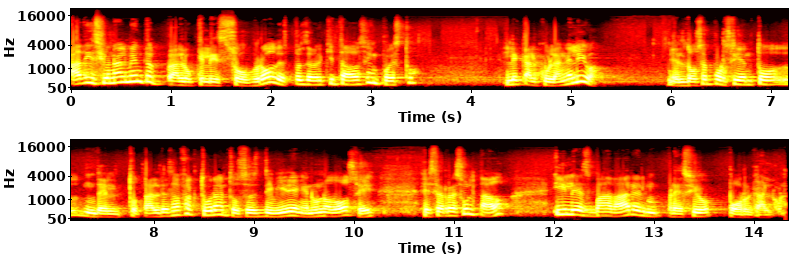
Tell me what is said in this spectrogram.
Adicionalmente a lo que les sobró después de haber quitado ese impuesto, le calculan el IVA el 12% del total de esa factura, entonces dividen en 1.12 ese resultado y les va a dar el precio por galón.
